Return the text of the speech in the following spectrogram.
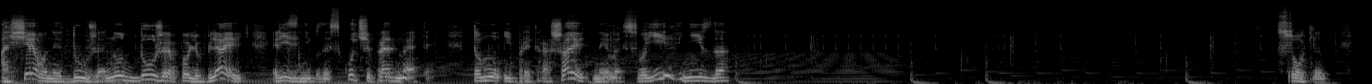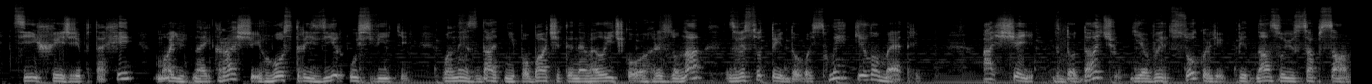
А ще вони дуже, ну дуже полюбляють різні блискучі предмети, тому і прикрашають ними свої гнізда. Сокіл. Ці хижі птахи мають найкращий гострий зір у світі. Вони здатні побачити невеличкого гризуна з висоти до 8 кілометрів. А ще й в додачу є вид соколів під назвою сапсан,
